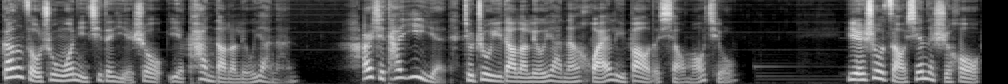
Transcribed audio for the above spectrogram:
刚走出模拟器的野兽也看到了刘亚楠，而且他一眼就注意到了刘亚楠怀里抱的小毛球。野兽早先的时候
